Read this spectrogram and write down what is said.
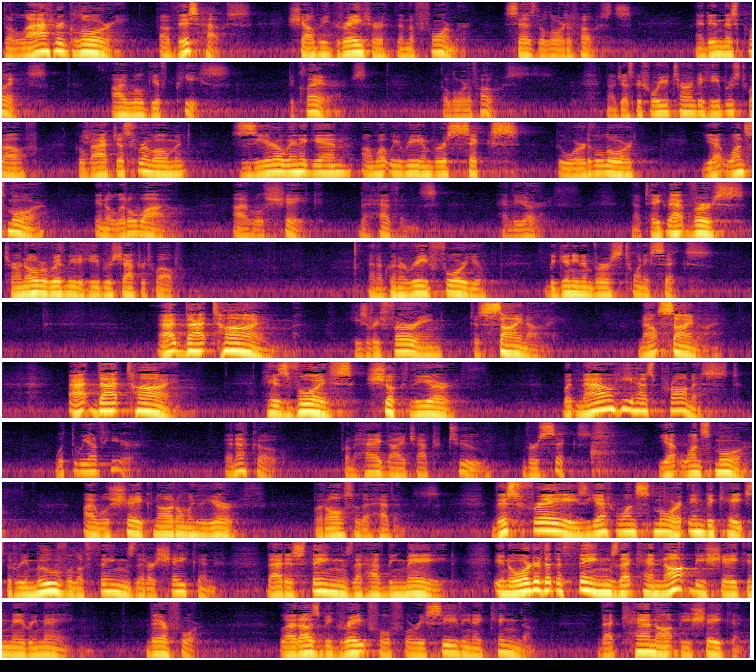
The latter glory of this house shall be greater than the former, says the Lord of hosts. And in this place I will give peace, declares the Lord of hosts. Now, just before you turn to Hebrews 12, go back just for a moment, zero in again on what we read in verse 6, the word of the Lord. Yet once more, in a little while, I will shake the heavens and the earth. Now, take that verse, turn over with me to Hebrews chapter 12. And I'm going to read for you, beginning in verse 26. At that time, he's referring to Sinai, Mount Sinai. At that time, his voice shook the earth. But now he has promised. What do we have here? An echo from Haggai chapter 2, verse 6. Yet once more, I will shake not only the earth, but also the heavens. This phrase, yet once more, indicates the removal of things that are shaken, that is, things that have been made, in order that the things that cannot be shaken may remain. Therefore, let us be grateful for receiving a kingdom that cannot be shaken,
